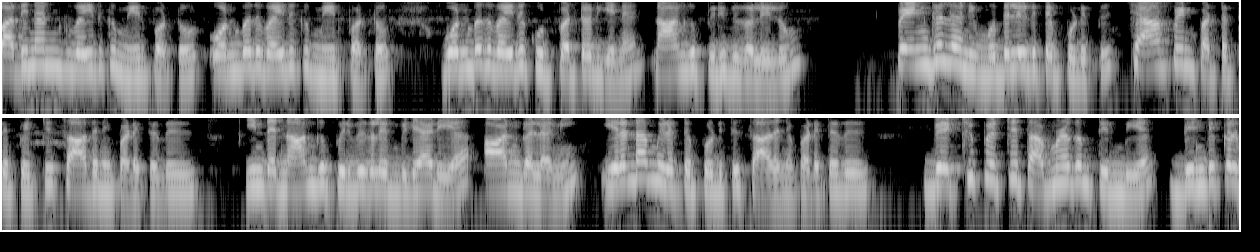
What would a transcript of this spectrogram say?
பதினான்கு வயதுக்கு மேற்பட்டோர் ஒன்பது வயதுக்கு மேற்பட்டோர் ஒன்பது வயதுக்கு உட்பட்டோர் என நான்கு பிரிவுகளிலும் பெண்கள் அணி முதலிடத்தை பிடித்து சாம்பியன் பட்டத்தை பெற்று சாதனை படைத்தது. இந்த நான்கு பிரிவுகளையும் விளையாடிய ஆண்கள் அணி இரண்டாம் இடத்தை பிடித்து சாதனை படைத்தது. வெற்றி பெற்று தமிழகம் திரும்பிய திண்டுக்கல்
